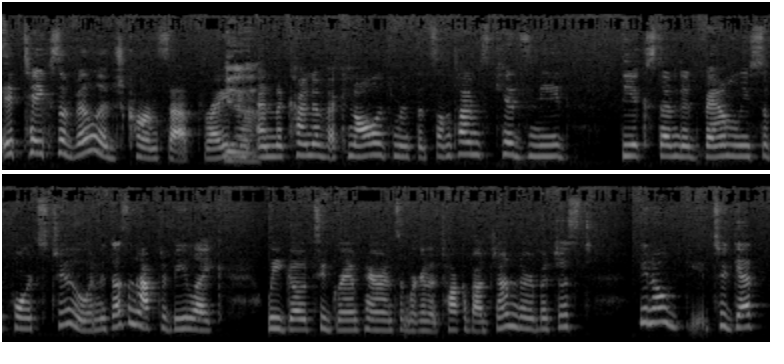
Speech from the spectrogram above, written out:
it takes a village concept, right? Yeah. And, and the kind of acknowledgement that sometimes kids need the extended family supports too. And it doesn't have to be like we go to grandparents and we're going to talk about gender, but just you know to get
